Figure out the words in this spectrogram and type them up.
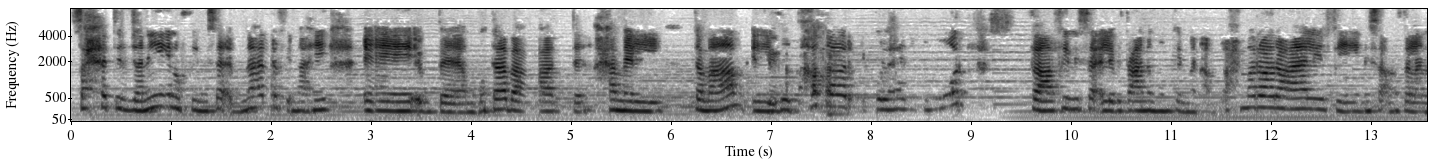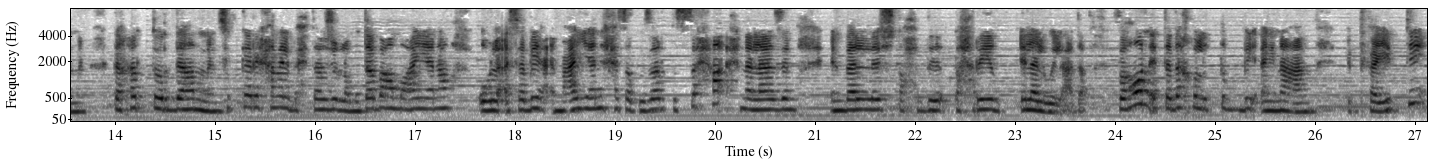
صحة الجنين. وفي نساء بنعرف إنها هي آه، بمتابعة حمل تمام اللي هو بخطر كل هاي الأمور. ففي نساء اللي بتعاني ممكن من أملاح مرارة عالي في نساء مثلا من تخثر دم من سكري حمل بيحتاجوا لمتابعة معينة ولأسابيع معينة حسب وزارة الصحة. إحنا لازم نبلش تحريض إلى الولادة. فهون التدخل الطبي أي نعم بفايدتي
